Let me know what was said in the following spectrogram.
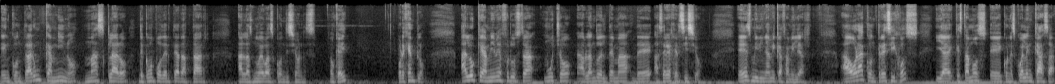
encontrar un camino más claro de cómo poderte adaptar a las nuevas condiciones. ¿Ok? Por ejemplo, algo que a mí me frustra mucho, hablando del tema de hacer ejercicio, es mi dinámica familiar. Ahora con tres hijos y que estamos eh, con escuela en casa,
